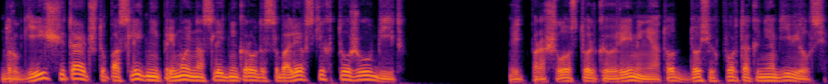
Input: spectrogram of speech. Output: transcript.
Другие считают, что последний прямой наследник рода Соболевских тоже убит. Ведь прошло столько времени, а тот до сих пор так и не объявился.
